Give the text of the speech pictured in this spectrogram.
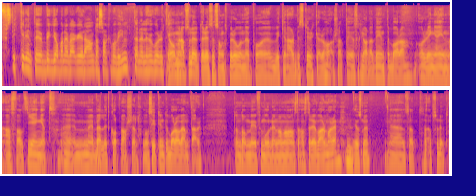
Sticker inte byggjobbarna iväg och gör andra saker på vintern? Eller hur går det till? Jo, men absolut är det säsongsberoende på vilken arbetsstyrka du har. Så att det är såklart att det är inte bara att ringa in asfaltsgänget med väldigt kort varsel. De sitter inte bara och väntar. Utan de är förmodligen någon annanstans där det är varmare just nu. Så att, absolut.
